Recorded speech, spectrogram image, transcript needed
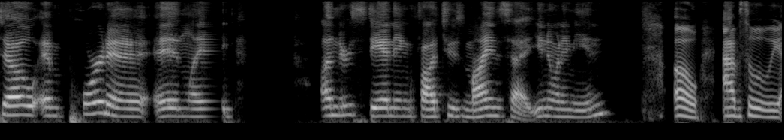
so important in like understanding Fatu's mindset. You know what I mean? Oh, absolutely.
